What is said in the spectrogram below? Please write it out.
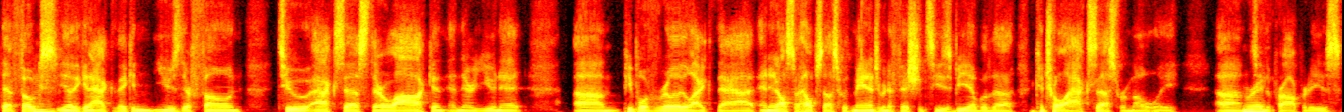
that folks, mm. you know, they can act they can use their phone to access their lock and, and their unit. Um, people have really liked that, and it also helps us with management efficiencies, be able to control access remotely um, right. to the properties.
